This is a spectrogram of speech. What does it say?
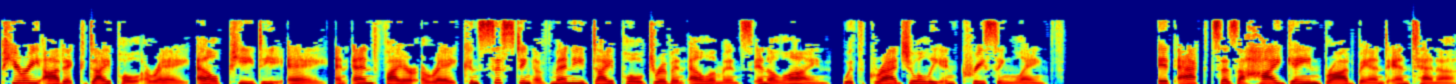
periodic dipole array LPDA, an endfire array consisting of many dipole-driven elements in a line, with gradually increasing length. It acts as a high-gain broadband antenna.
